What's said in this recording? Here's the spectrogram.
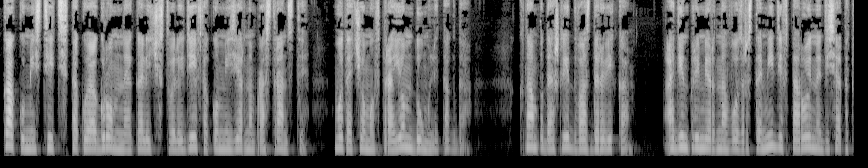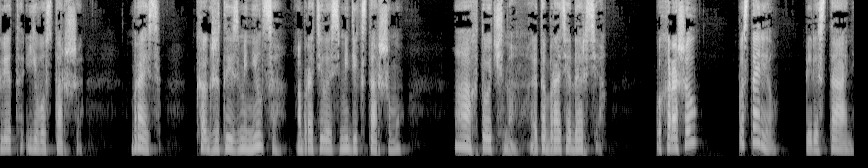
Как уместить такое огромное количество людей в таком мизерном пространстве? Вот о чем мы втроем думали тогда. К нам подошли два здоровяка. Один примерно возраста Миди, второй на десяток лет его старше. «Брайс, как же ты изменился?» — обратилась Миди к старшему. «Ах, точно, это братья Дерси». «Похорошел?» «Постарел». «Перестань.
